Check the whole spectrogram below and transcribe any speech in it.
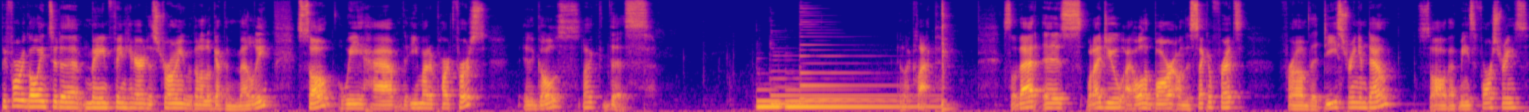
before we go into the main thing here, the strumming, we're going to look at the melody. So we have the E minor part first. It goes like this. And I clap. So that is what I do. I hold a bar on the second fret from the D string and down. So that means four strings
